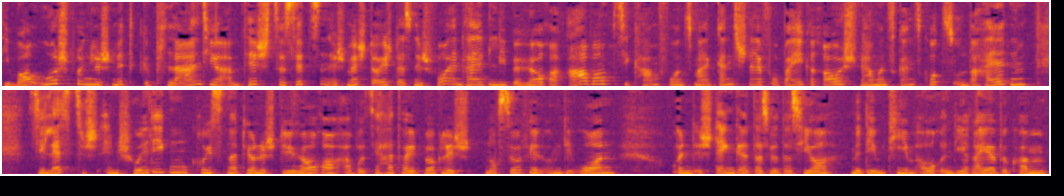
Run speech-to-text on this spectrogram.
die war ursprünglich mit geplant, hier am Tisch zu sitzen. Ich möchte euch das nicht vorenthalten, liebe Hörer, aber sie kam vor uns mal ganz schnell vorbeigerauscht. Wir haben uns ganz kurz unterhalten. Sie lässt sich entschuldigen, grüßt natürlich die Hörer, aber sie hat heute wirklich noch so viel um die Ohren. Und ich denke, dass wir das hier mit dem Team auch in die Reihe bekommen,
